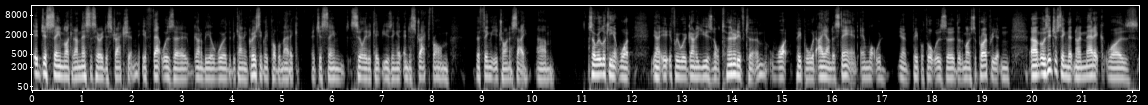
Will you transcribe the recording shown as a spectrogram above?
it just seemed like an unnecessary distraction. If that was going to be a word that became increasingly problematic, it just seemed silly to keep using it and distract from the thing that you're trying to say. Um, so we're looking at what, you know, if we were going to use an alternative term, what people would a understand and what would you know people thought was uh, the, the most appropriate. And um, it was interesting that nomadic was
